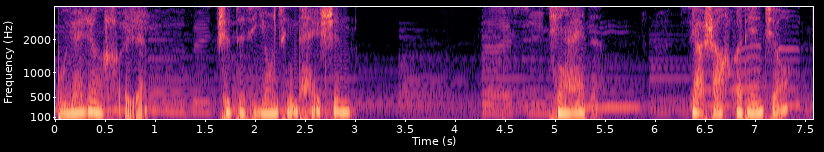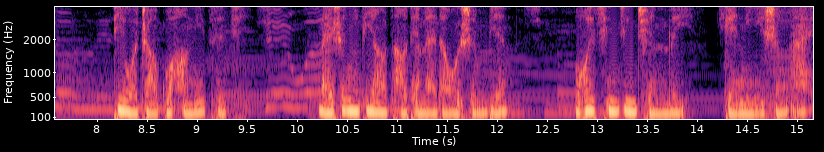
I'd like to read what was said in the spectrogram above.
不怨任何人，是自己用情太深。亲爱的，要少喝点酒，替我照顾好你自己。来生一定要早点来到我身边，我会倾尽全力给你一生爱，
